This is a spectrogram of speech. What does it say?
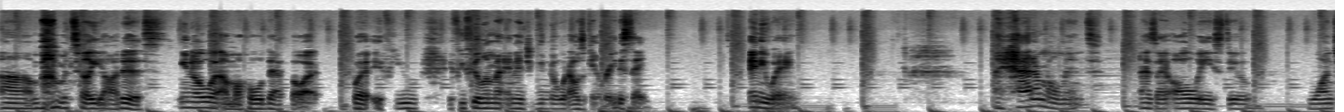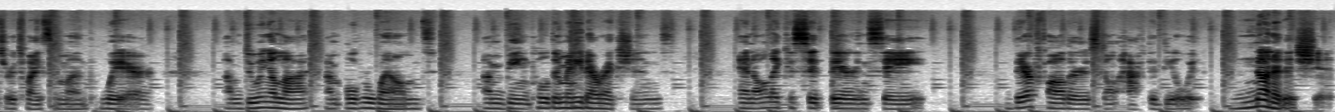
um, I'm going to tell y'all this. You know what? I'm going to hold that thought. But if you if you feel in my energy, you know what I was getting ready to say. Anyway, I had a moment as I always do, once or twice a month, where I'm doing a lot, I'm overwhelmed, I'm being pulled in many directions, and all I could sit there and say, their fathers don't have to deal with none of this shit.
